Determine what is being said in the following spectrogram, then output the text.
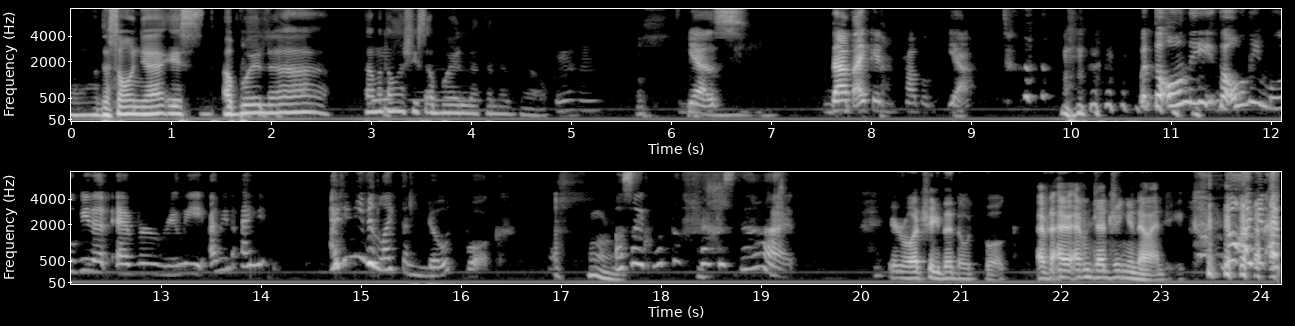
Oh, the Sonia is abuela. Tama-tama, she's abuela talaga. Mhm. Yes. That I can probably, yeah. But the only the only movie that ever really I mean I I didn't even like the notebook. Hmm. I was like, what the fuck is that? You're watching the notebook. I'm, I- I'm judging you now, Angie. No, I mean I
